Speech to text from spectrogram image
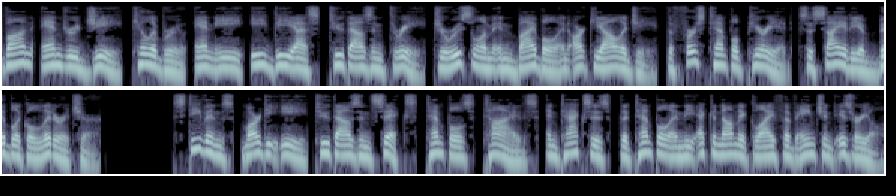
Vaughan, Andrew G., Killebrew, Anne E., eds. 2003, Jerusalem in Bible and Archaeology, The First Temple Period, Society of Biblical Literature. Stevens, Marty E. 2006, Temples, Tithes, and Taxes, The Temple and the Economic Life of Ancient Israel,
